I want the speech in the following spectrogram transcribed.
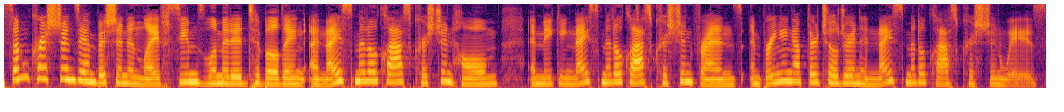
some Christians' ambition in life seems limited to building a nice middle class Christian home and making nice middle class Christian friends and bringing up their children in nice middle class Christian ways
